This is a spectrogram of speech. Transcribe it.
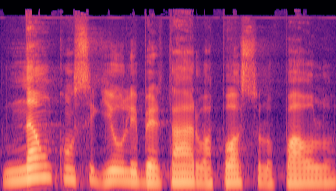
não conseguiu libertar o apóstolo Paulo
